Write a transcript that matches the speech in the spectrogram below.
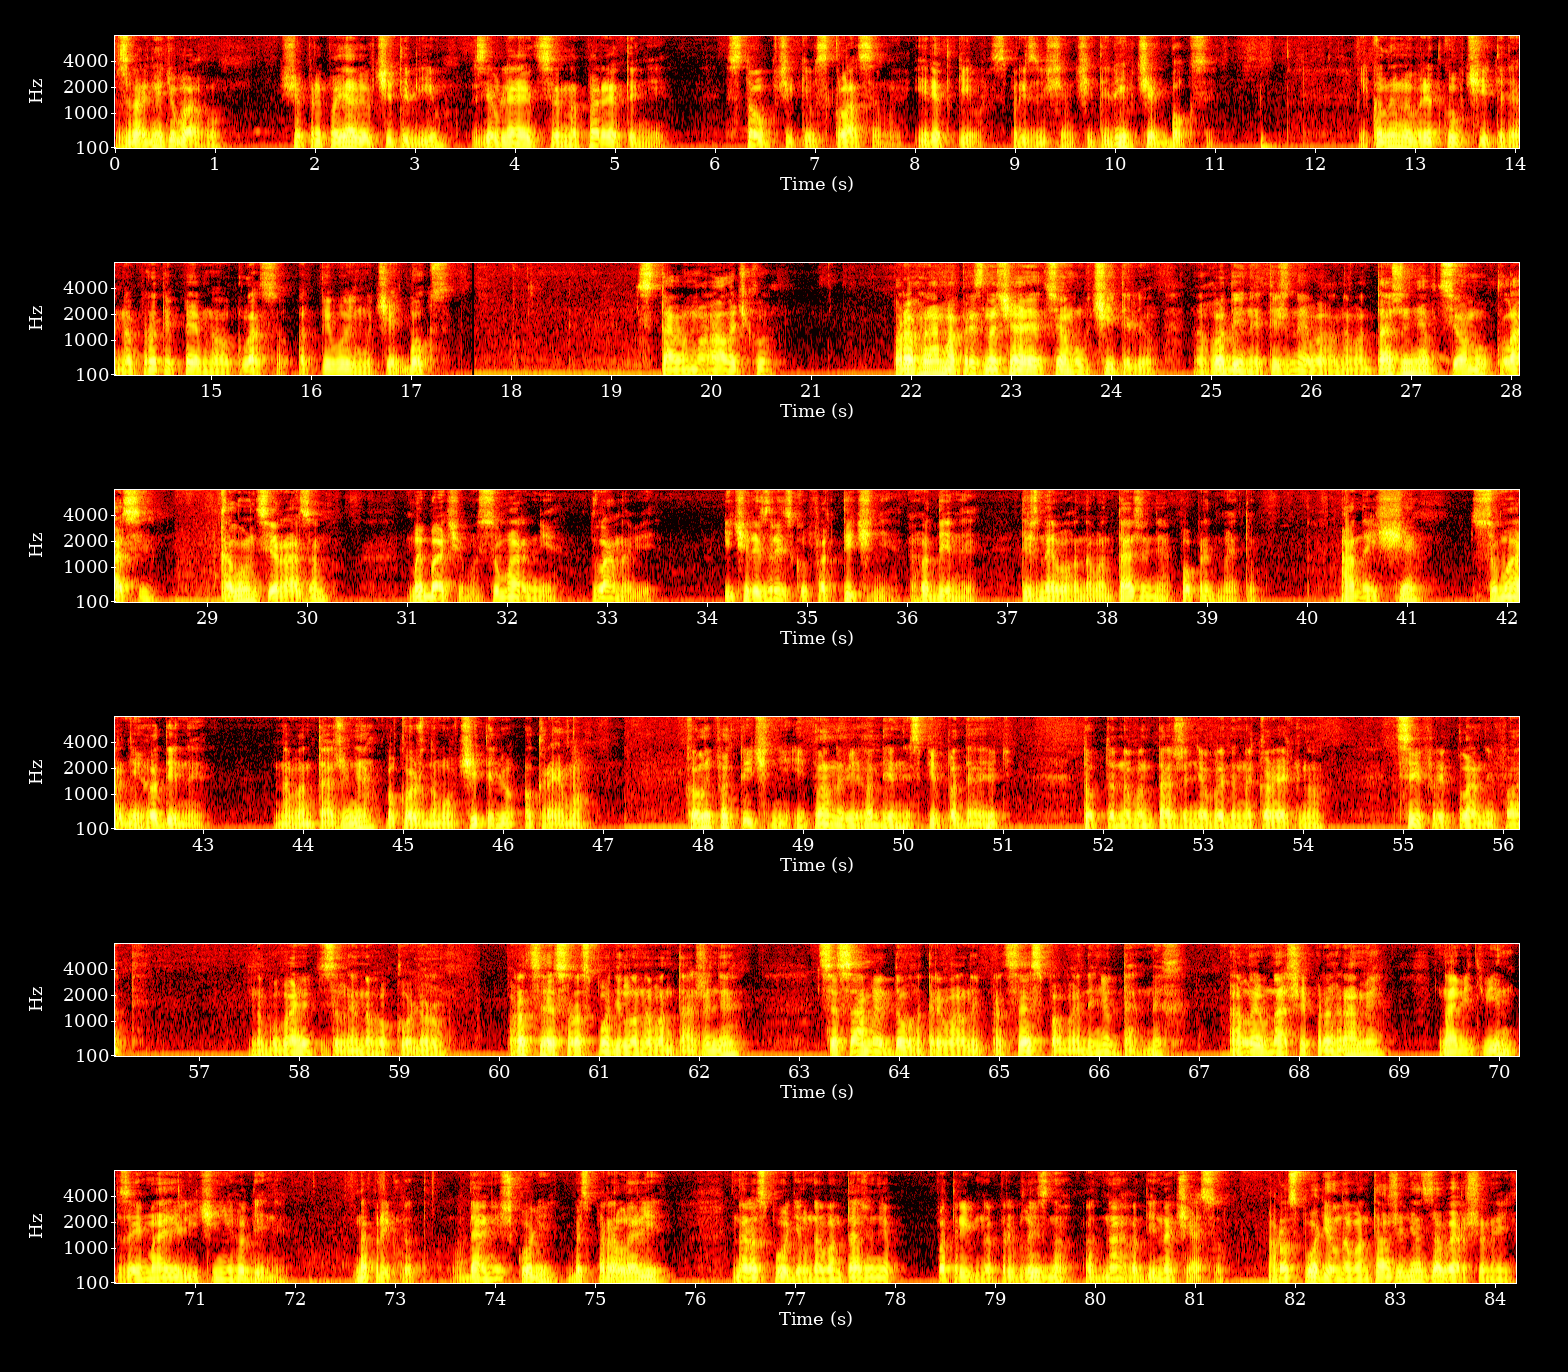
Зверніть увагу, що при появі вчителів з'являються на перетині стовпчиків з класами і рядків з прізвищем вчителів чекбокси. І коли ми в рядку вчителя навпроти певного класу активуємо чекбокс, ставимо галочку. Програма призначає цьому вчителю години тижневого навантаження в цьому класі. В колонці разом ми бачимо сумарні планові і через риску фактичні години тижневого навантаження по предмету. А нижче сумарні години навантаження по кожному вчителю окремо. Коли фактичні і планові години співпадають, тобто навантаження введено коректно, цифри, план і факт набувають зеленого кольору. Процес розподілу навантаження це самий довготривалий процес по веденню даних. Але в нашій програмі навіть він займає лічені години. Наприклад, в даній школі без паралелі на розподіл навантаження потрібно приблизно 1 година часу. Розподіл навантаження завершений.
